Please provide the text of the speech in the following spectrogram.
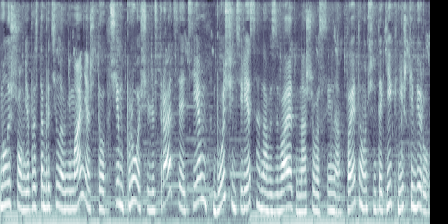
малышом. Я просто обратила внимание, что чем проще иллюстрация, тем больше интереса она вызывает у нашего сына. Поэтому, в общем, такие книжки беру.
